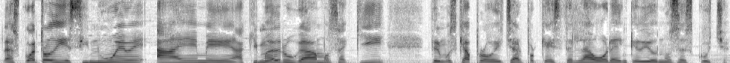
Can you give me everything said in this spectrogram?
las 4.19 AM. Aquí madrugamos, aquí tenemos que aprovechar porque esta es la hora en que Dios nos escucha.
